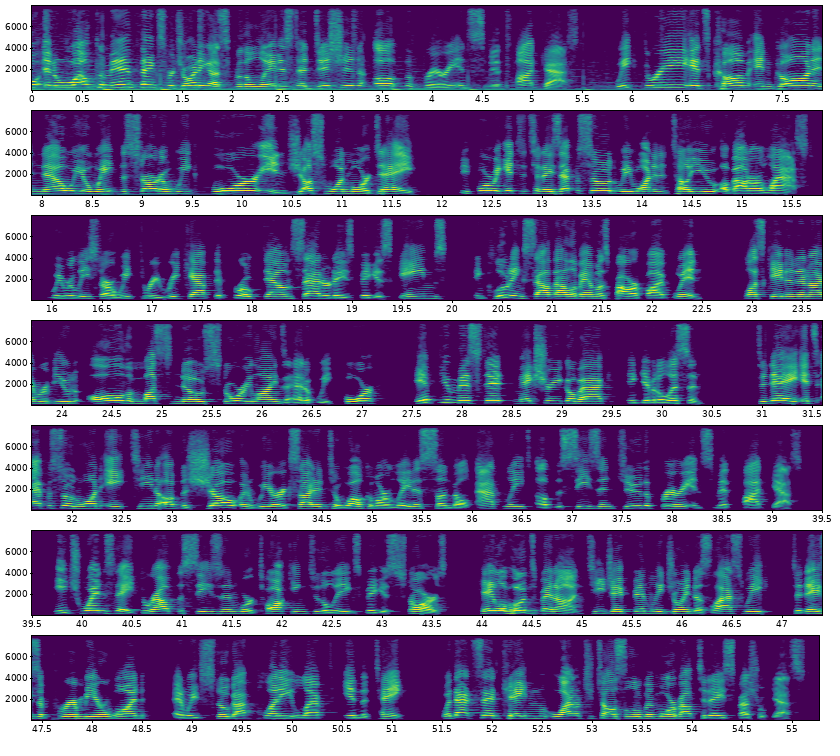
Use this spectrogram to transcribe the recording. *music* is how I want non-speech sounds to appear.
And welcome in. Thanks for joining us for the latest edition of the Frary and Smith podcast. Week three, it's come and gone, and now we await the start of week four in just one more day. Before we get to today's episode, we wanted to tell you about our last. We released our week three recap that broke down Saturday's biggest games, including South Alabama's Power Five win. Plus, Kaiden and I reviewed all the must know storylines ahead of week four if you missed it, make sure you go back and give it a listen. Today, it's episode 118 of the show, and we are excited to welcome our latest Sun Belt athlete of the season to the Frary and Smith podcast. Each Wednesday throughout the season, we're talking to the league's biggest stars. Caleb Hood's been on. TJ Finley joined us last week. Today's a premier one, and we've still got plenty left in the tank. With that said, Kaiden, why don't you tell us a little bit more about today's special guest?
